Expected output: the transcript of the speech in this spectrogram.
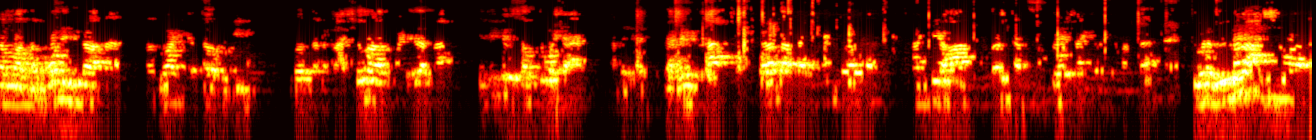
ನಮ್ಮ ತಮ್ಮೋನಿಧಿಗಳಾದ ನಲ್ವಾಡಿ ಅವರು ಇವತ್ತು ನನಗೆ ಆಶೀರ್ವಾದ ಮಾಡಿದಲ್ಲ ಇದಕ್ಕೆ ಸಂತೋಷ ನನಗೆ ಅದರಿಂದ ಕೇಳ್ದಾಗ ನನಗೆ ಆ ಮೊದಲ ಸಂತೋಷ ಆಗಿರುತ್ತೆ ಅಂತ ಇವರೆಲ್ಲರ ಆಶೀರ್ವಾದ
